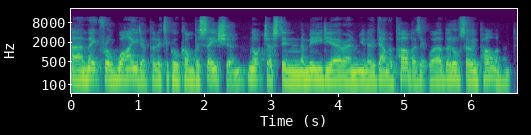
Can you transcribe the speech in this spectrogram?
uh, make for a wider political conversation, not just in the media and you know down the pub, as it were, but also in Parliament.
